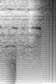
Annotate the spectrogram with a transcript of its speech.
Peace.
